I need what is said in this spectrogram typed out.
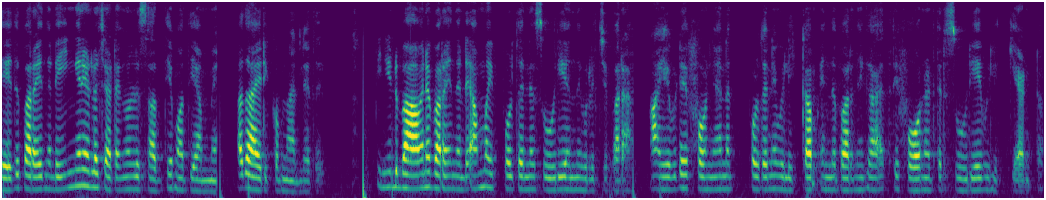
സേതു പറയുന്നുണ്ട് ഇങ്ങനെയുള്ള ചടങ്ങുകളിൽ സദ്യ മതി അമ്മ. അതായിരിക്കും നല്ലത്. പിന്നീട് ഭാവന പറയുന്നുണ്ട് അമ്മ ഇപ്പോൾ തന്നെ സൂര്യ എന്ന് വിളിച്ച് പറ. ആ എവിടെ ഫോൺ? ഞാൻ ഇപ്പോൾ തന്നെ വിളിക്കാം എന്ന് പറഞ്ഞ് ഗായത്രി ഫോൺ എടുത്തിട്ട് സൂര്യയെ വിളിക്കുകയാണ് കേട്ടോ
